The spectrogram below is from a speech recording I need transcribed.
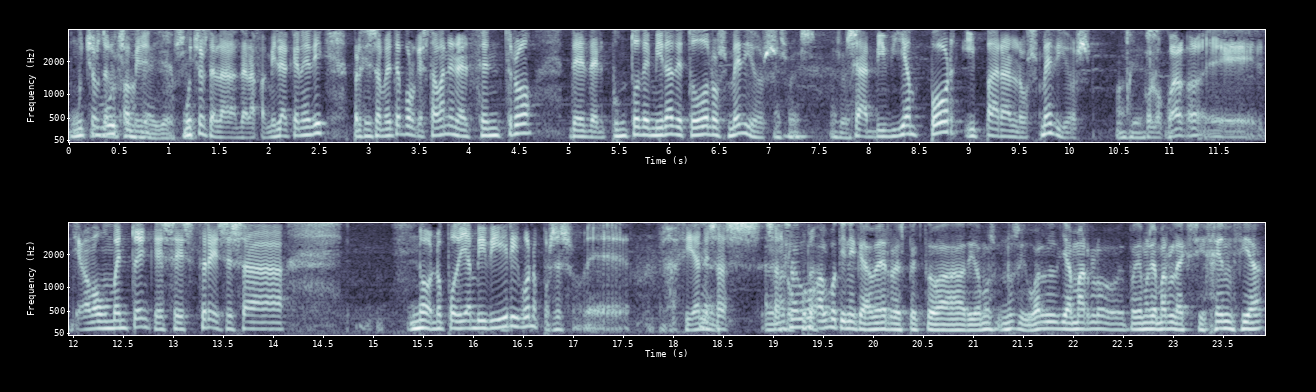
muchos de, muchos de, la, de la familia Kennedy precisamente porque estaban en el centro del punto de mira de todos los medios. Eso es, o sea vivían por y para los medios. Con lo cual eh, llegaba un momento en que ese estrés esa no no podían vivir y bueno pues eso eh, hacían esas, algo, tiene que haber respecto a digamos no sé igual llamarlo podemos llamarlo la exigencia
